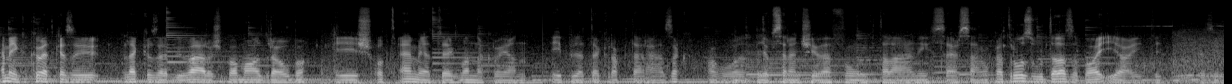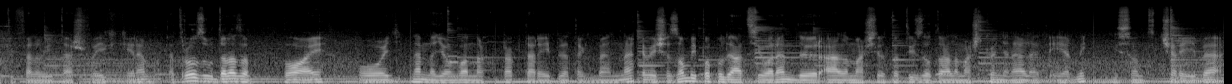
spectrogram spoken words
Elmegyünk a következő legközelebbi városba, Maldrauba, és ott elméletileg vannak olyan épületek, raktárházak, ahol nagyobb szerencsével fogunk találni szerszámokat. Rosewooddal az a baj, jaj, itt egy közéleti felújítás folyik, kérem. Tehát Rosewooddal az a baj, hogy nem nagyon vannak raktárépületek benne. Kevés a zombi populáció, a rendőr állomást, illetve a tűzoltó állomást könnyen el lehet érni, viszont cserébe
